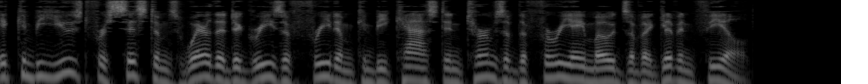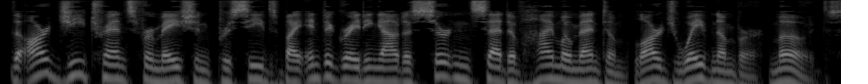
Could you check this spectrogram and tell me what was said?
It can be used for systems where the degrees of freedom can be cast in terms of the Fourier modes of a given field. The RG transformation proceeds by integrating out a certain set of high momentum large wavenumber modes.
